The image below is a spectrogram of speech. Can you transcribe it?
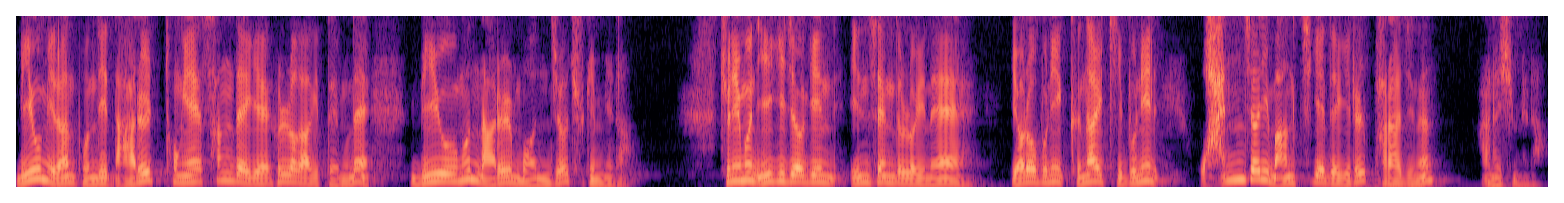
미움이란 본디 나를 통해 상대에게 흘러가기 때문에 미움은 나를 먼저 죽입니다. 주님은 이기적인 인생들로 인해 여러분이 그날 기분이 완전히 망치게 되기를 바라지는 않으십니다.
